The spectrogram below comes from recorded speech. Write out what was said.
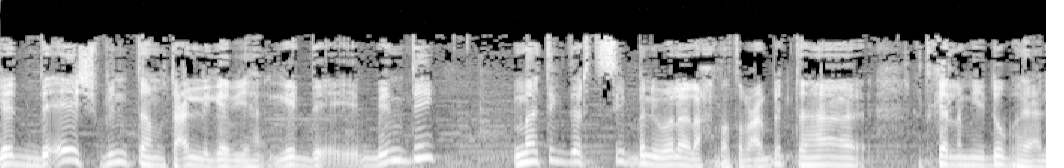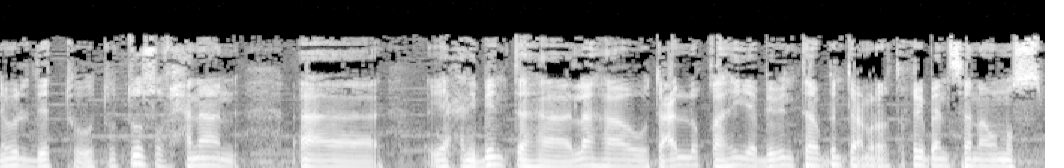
قد إيش بنتها متعلقة بها قد بنتي ما تقدر تسيب بني ولا لحظة. طبعا بنتها تتكلم هي دوبها يعني ولدت وتوصف حنان آه يعني بنتها لها وتعلقها هي ببنتها وبنتها عمرها تقريبا سنة ونص.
